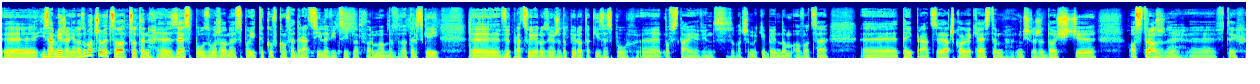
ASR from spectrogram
y, i zamierzenia. No zobaczymy, co, co ten y, zespół złożony z polityków Konfederacji, Lewicy i Platformy Obywatelskiej wypracuje. Rozumiem, że dopiero taki zespół powstaje, więc zobaczymy, jakie będą owoce tej pracy. Aczkolwiek ja jestem, myślę, że dość ostrożny w tych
